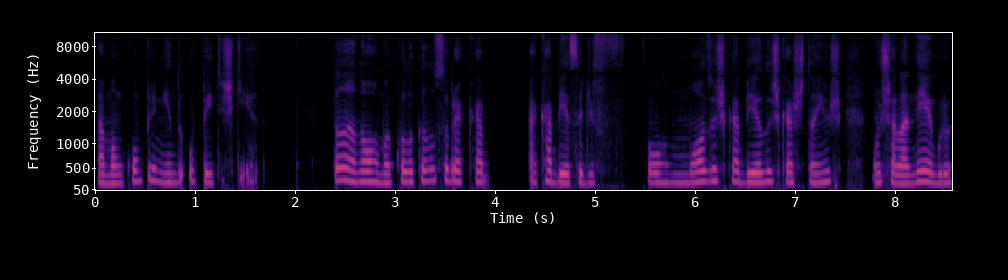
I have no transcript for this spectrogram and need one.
a mão comprimindo o peito esquerdo. Dona Norma, colocando sobre a, ca a cabeça de formosos cabelos castanhos um chalá negro,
